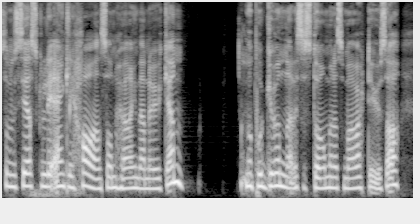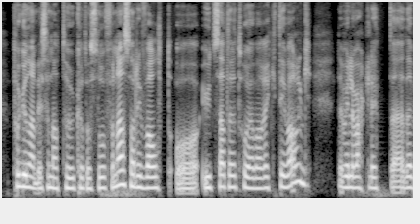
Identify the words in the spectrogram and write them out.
Som du sier, skulle de egentlig ha en sånn høring denne uken. Men av disse stormene som har vært i USA, på grunn av disse naturkatastrofene, så har de valgt å utsette. Det tror jeg var riktig valg. Det ville vært litt, eh, det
